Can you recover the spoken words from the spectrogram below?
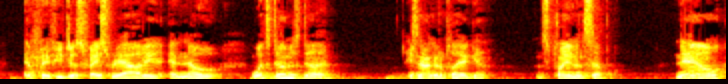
if you just face reality and know what's done is done. He's not going to play again. It's plain and simple. Now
